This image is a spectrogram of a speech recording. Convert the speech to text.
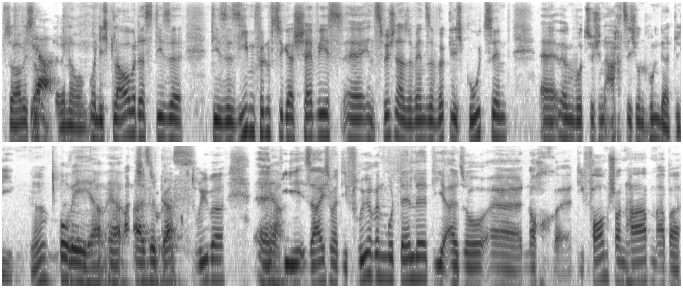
So habe ich es ja. auch in Erinnerung. Und ich glaube, dass diese, diese 57er Chevys äh, inzwischen, also wenn sie wirklich gut sind, äh, irgendwo zwischen 80 und 100 liegen. Ne? Oh weh, ja, ja. Also das drüber. Äh, ja. Die, sage ich mal, die früheren Modelle, die also äh, noch äh, die Form schon haben, aber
